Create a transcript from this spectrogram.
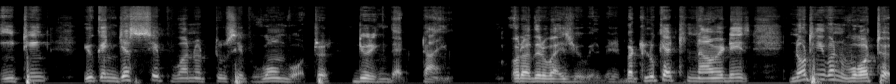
eating, you can just sip one or two sip warm water during that time or otherwise you will be. But look at nowadays, not even water.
